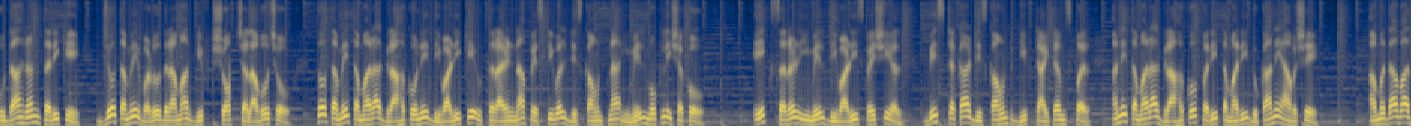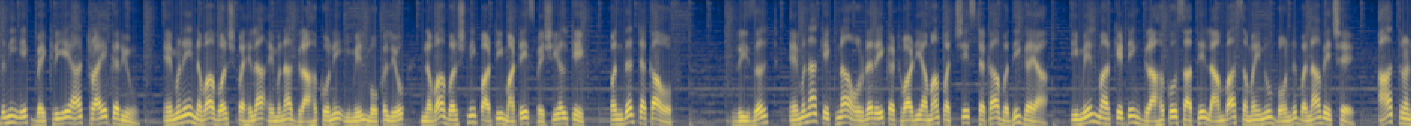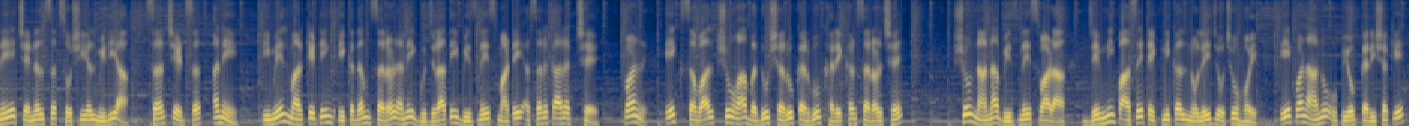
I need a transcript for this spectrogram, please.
ઉદાહરણ તરીકે, જો તમે વડોદરામાં ગિફ્ટ શોપ ચલાવો છો, તો તમે તમારા ગ્રાહકોને દિવાળી કે ઉત્તરાયણના ફેસ્ટિવલ ડિસ્કાઉન્ટના ઈમેલ મોકલી શકો. એક સરળ ઈમેલ દિવાળી સ્પેશિયલ, વીસ ટકા ડિસ્કાઉન્ટ ગિફ્ટ આઇટમ્સ પર, અને તમારા ગ્રાહકો ફરી તમારી દુકાને આવશે. અમદાવાદની એક બેકરીએ આ ટ્રાય કર્યું. એમણે નવા વર્ષ પહેલા એમના ગ્રાહકોને ઈમેલ મોકલ્યો, નવા વર્ષની પાર્ટી માટે સ્પેશિયલ કેક, પંદર ટકા ઓફ. રિઝલ્ટ એમના કેકના ઓર્ડર એક અઠવાડિયામાં પચીસ ટકા વધી ગયા. ઈમેલ માર્કેટિંગ ગ્રાહકો સાથે લાંબા સમયનું બોન્ડ બનાવે છે. આ ત્રણેય channels social media, search ads અને ઈમેલ માર્કેટિંગ એકદમ સરળ અને ગુજરાતી બિઝનેસ માટે અસરકારક છે. પણ, એક સવાલ, શું આ બધું શરૂ કરવું ખરેખર સરળ છે? શું નાના બિઝનેસવાળા, જેમની પાસે ટેકનિકલ નોલેજ ઓછું હોય, એ પણ આનો ઉપયોગ કરી શકે?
